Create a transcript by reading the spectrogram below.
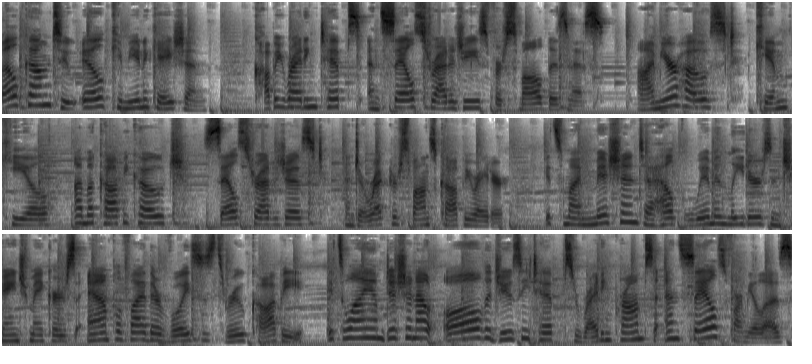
Welcome to Ill Communication copywriting tips and sales strategies for small business. I'm your host, Kim Kiel. I'm a copy coach, sales strategist, and direct response copywriter. It's my mission to help women leaders and changemakers amplify their voices through copy. It's why I'm dishing out all the juicy tips, writing prompts, and sales formulas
